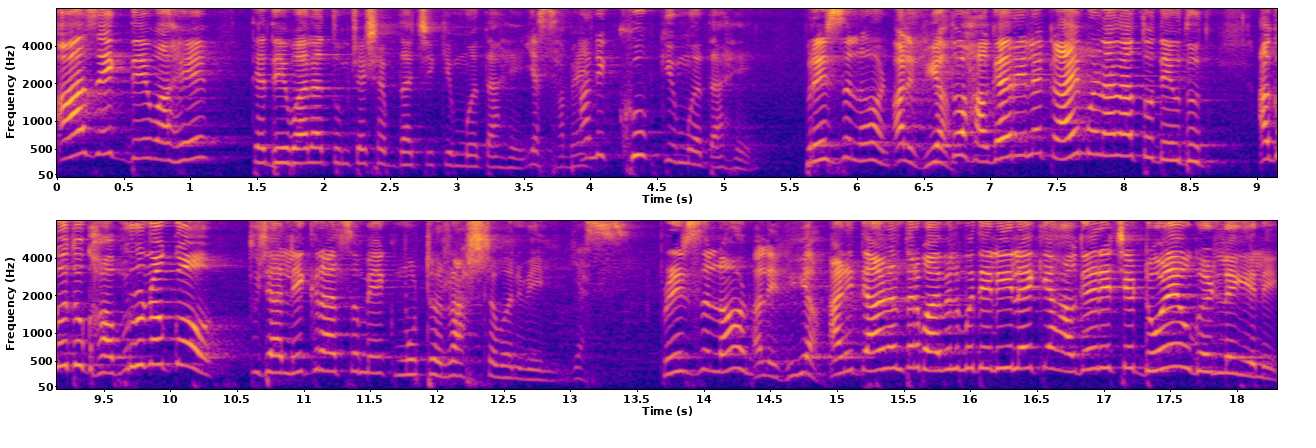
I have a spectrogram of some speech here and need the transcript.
आज एक देव आहे त्या देवाला तुमच्या शब्दाची किंमत आहे. Yes. आणि खूप किंमत आहे. Praise Lord. तो हगारीला काय म्हणाला तो देवदूत? अगं तू घाबरू नको. तुझ्या लेकराचं मी एक मोठं राष्ट्र बनवेल यस प्रेज द लॉर्ड आणि त्यानंतर बायबलमध्ये लिहिलंय की हागेरीचे डोळे उघडले गेले.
